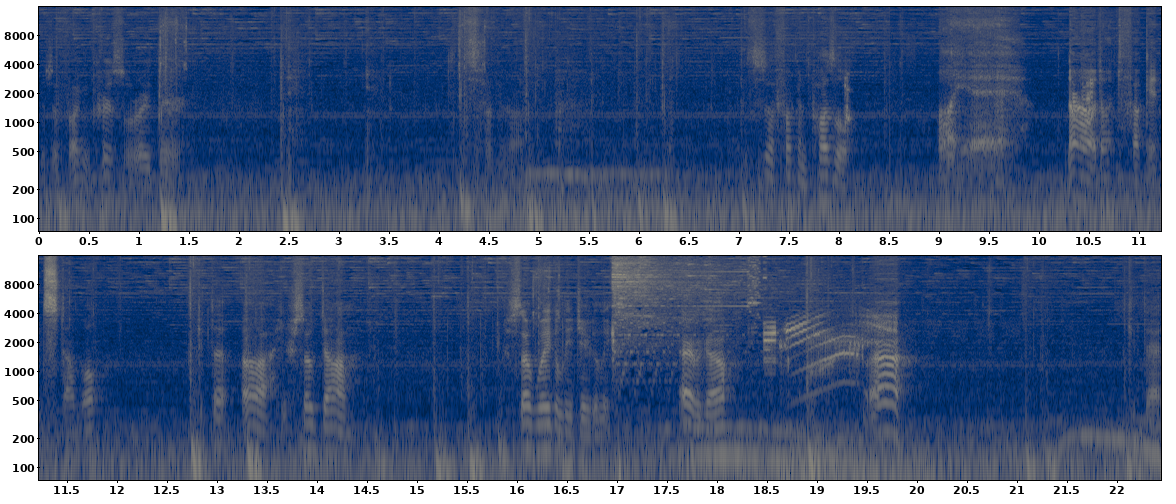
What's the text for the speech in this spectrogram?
There's a fucking crystal right there. This. This is a fucking puzzle. Oh yeah. No, don't fucking stumble. Get The oh, you're so dumb. You're so wiggly jiggly. There we go. Ah! Get that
